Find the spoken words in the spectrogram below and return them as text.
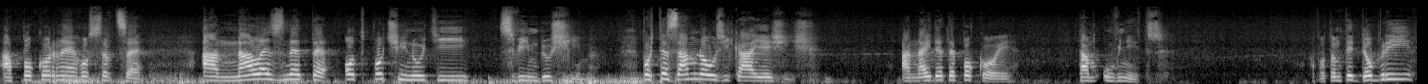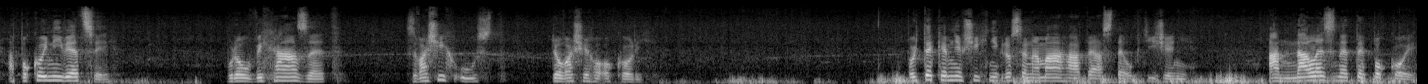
a pokorného srdce. A naleznete odpočinutí svým duším. Pojďte za mnou, říká Ježíš. A najdete pokoj tam uvnitř. A potom ty dobrý a pokojné věci budou vycházet z vašich úst do vašeho okolí. Pojďte ke mně všichni, kdo se namáháte a jste obtíženi a naleznete pokoj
